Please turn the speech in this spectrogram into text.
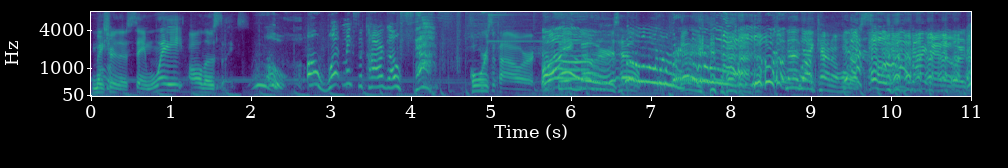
Make sure they're the same weight, all those things. Oh, Oh, what makes the car go fast? Horsepower, big motors help. not that kind of horse. oh, that kind of horse.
